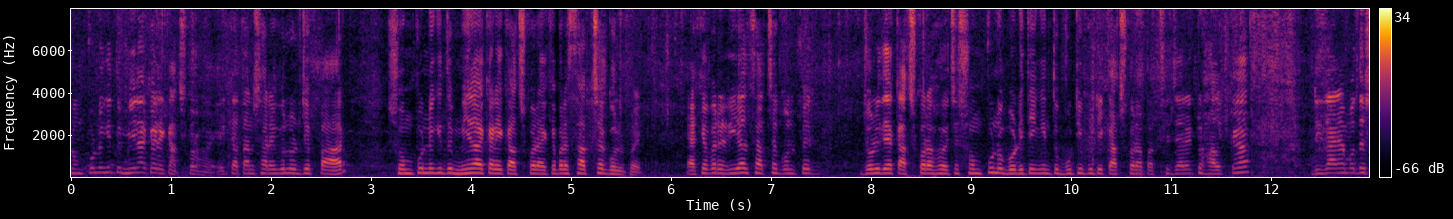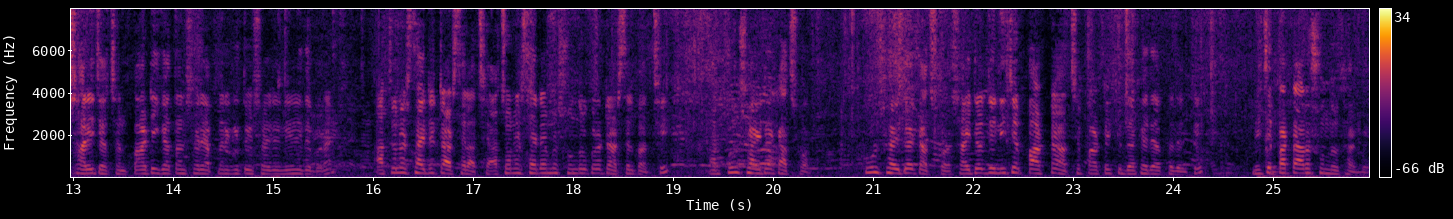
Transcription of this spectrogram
সম্পূর্ণ কিন্তু মিনাকারে কাজ করা হয়। এই কাতান শাড়িগুলোর যে পার, সম্পূর্ণ কিন্তু মিনাকারে কাজ করা, একেবারে সাচ্চা গল্পের। একেবারে রিয়েল সাচ্চা গল্পের জড়ি দিয়ে কাজ করা হয়েছে। সম্পূর্ণ বডিতে কিন্তু বুটি বুটি কাজ করা পাচ্ছি। যারা একটু হালকা ডিজাইনের মধ্যে শাড়ি চাচ্ছেন, পার্টি কাতান শাড়ি, আপনারা কিন্তু এই শাড়িটা নিয়ে নিতে পারেন। আঁচলের সাইডে টার্সেল আছে। আঁচলের সাইডে আমরা সুন্দর করে টার্সেল পাচ্ছি। আর ফুল শাড়িটা কাজ করা। ফুল শাড়িটার কাজ করা। শাড়িটার যে নিচের পার্টটা আছে পার্টটা একটু দেখাই দেয় আপনাদেরকে। নিচের পার্টটা আরও সুন্দর থাকবে।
